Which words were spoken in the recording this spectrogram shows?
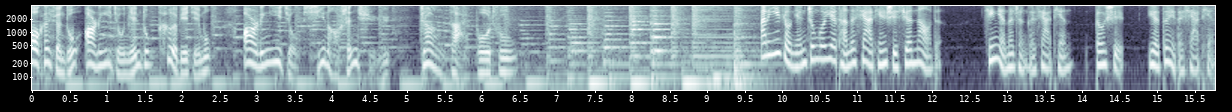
报刊选读二零一九年中特别节目《二零一九洗脑神曲》正在播出。二零一九年中国乐坛的夏天是喧闹的，今年的整个夏天都是乐队的夏天。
